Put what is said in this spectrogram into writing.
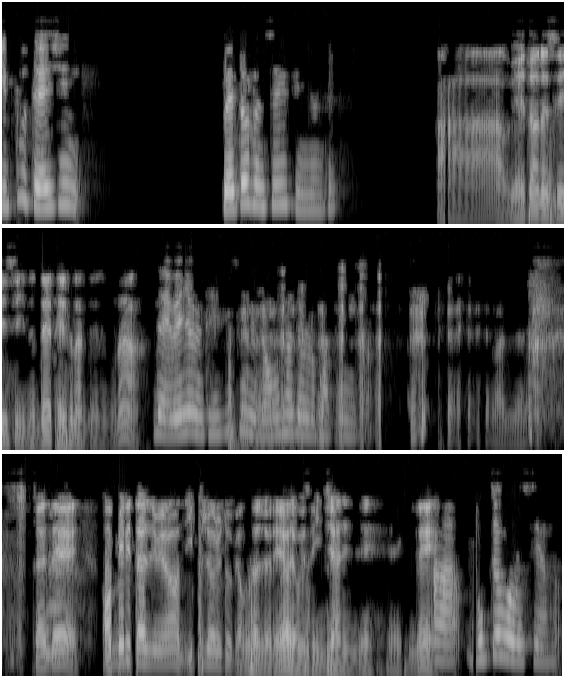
if 대신 whether는 쓰일 수 있는데. 아, whether는 쓰일 수 있는데 that은 안 되는구나. 네, 왜냐면 쓰면 명사절로 바뀌니까. 맞아요. 자, 근데 엄밀히 따지면 if절도 명사절이에요. 여기서 인지 아닌지. 예, 근데 아, 목적어로 쓰여서.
